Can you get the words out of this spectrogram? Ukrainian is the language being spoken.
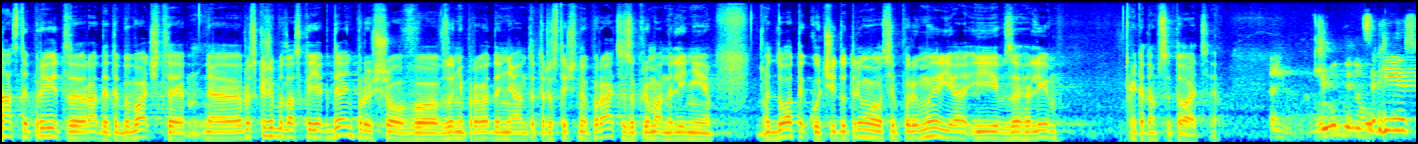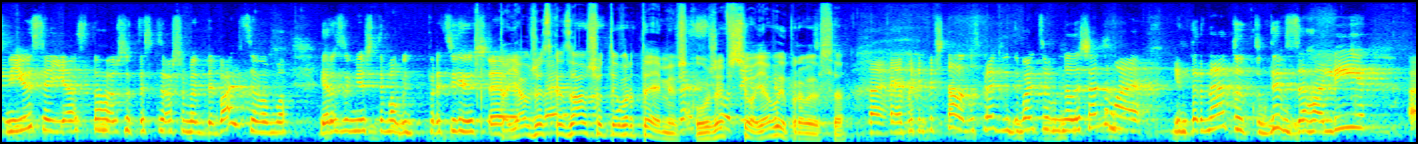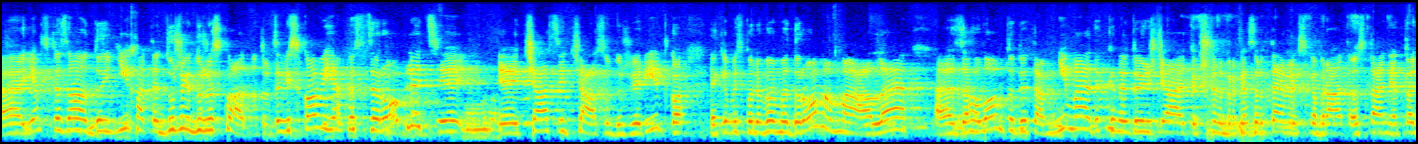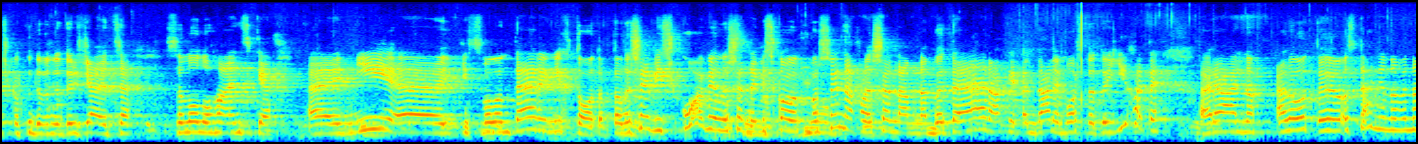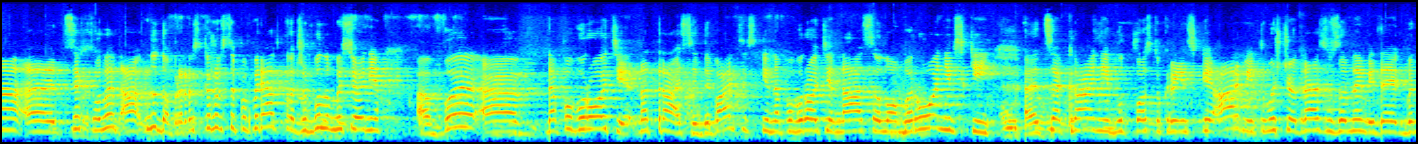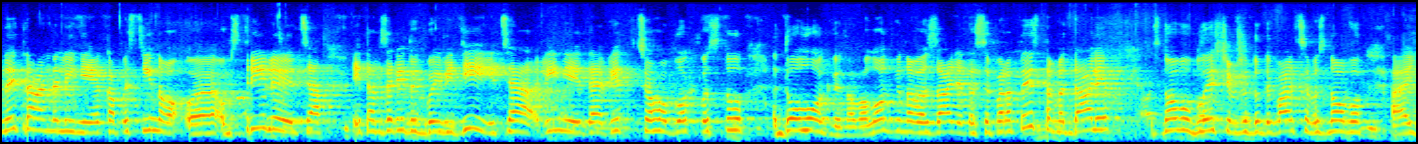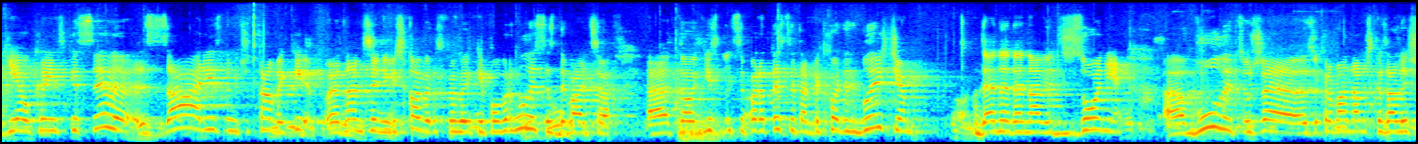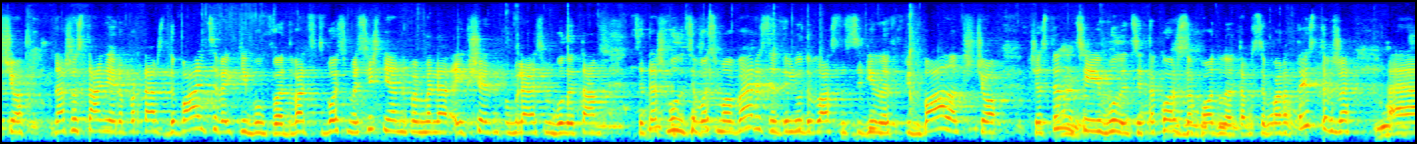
Насте, привіт, радий тебе бачити. Е, Розкажи, будь ласка, як день пройшов е, в зоні проведення антитерористичної операції, зокрема на лінії дотику, чи дотримувалося перемир'я і взагалі яка там ситуація? Сергію, сміюся. Я з того, що ти сказав, що ми в Дебальцевому. Я розумію, що ти, мабуть, працюєш. е, Та я вже сказав, що ти в Артемівську, вже все, я виправився. Так, я потім почитала. Насправді в Дебальцевому не лише немає інтернету, туди взагалі. Е, Я б сказала, доїхати дуже і дуже складно. Тобто військові якось це роблять е, е, час від часу, дуже рідко, якимись польовими дорогами, але загалом туди там ні медики не доїжджають. Якщо, наприклад, з Артемівська брати, остання точка, куди вони доїжджають, це село Луганське, ні е, якісь волонтери, ніхто. Тобто лише військові, лише на військових машинах, лише нам на БТРах і так далі можна доїхати е, реально. Але от е, остання новина е, цих хвилин. А ну добре, розкажу все по порядку. Адже були ми сьогодні е, в е, на повороті на трасі Дебальцівській, на повороті на село Миронівський. Е, Це крайній блокпост української армії, тому що одразу за ним іде якби нейтральна лінія, яка постійно е, обстрілюється, і там взагалі йдуть бойові дії. І ця лінія йде від цього блокпосту до Логвінова. Логвінова зайнята сепаратистами. Далі знову ближче вже до Дебальцева знову е, є українські сили за різними чутками, які е, нам сьогодні військові розповіли, які повернулися з Дебальцева. е, То дійсно сепаратисти там підходять ближче. Де не де навіть в зоні е, вулиць уже зокрема нам сказали, що наш останній репортаж з Дебальцева, який був 28 січня, я не помиляю, якщо я не помиляюсь, ми були там. Це теж вулиця 8 вересня, де люди власне сиділи в підвалах. Що частину цієї вулиці також заходили там сепаратисти вже. Е,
